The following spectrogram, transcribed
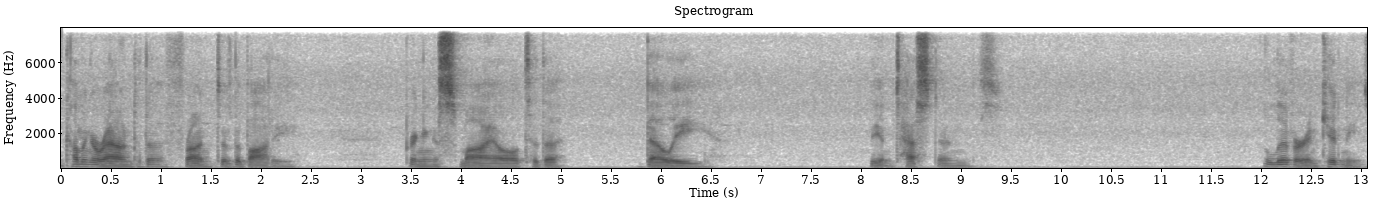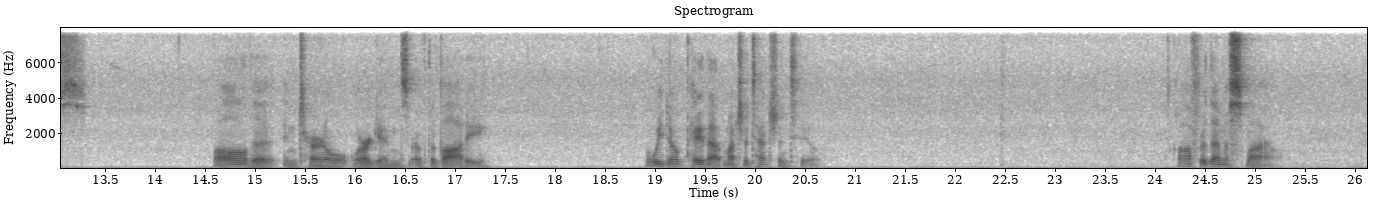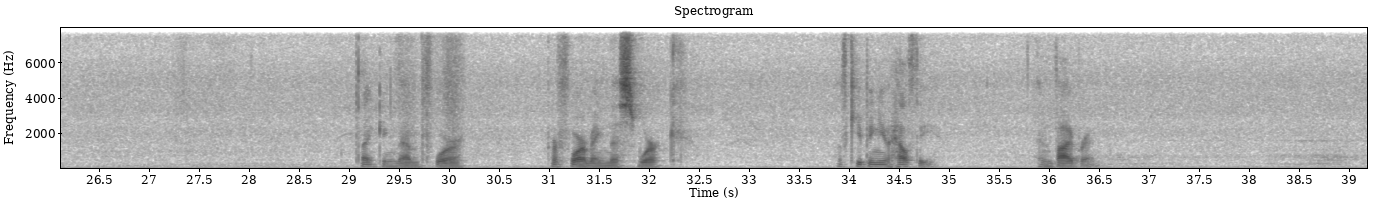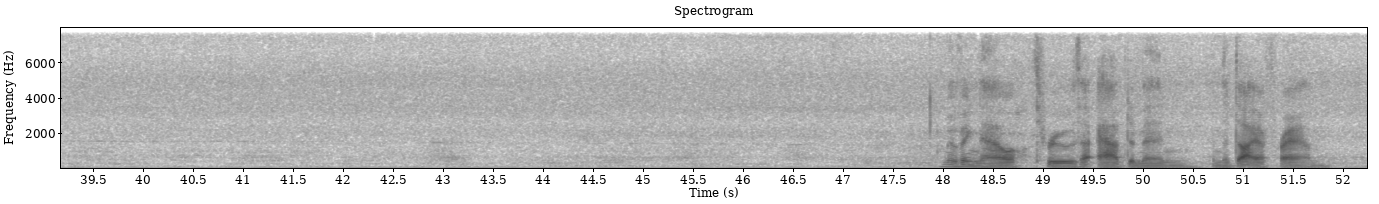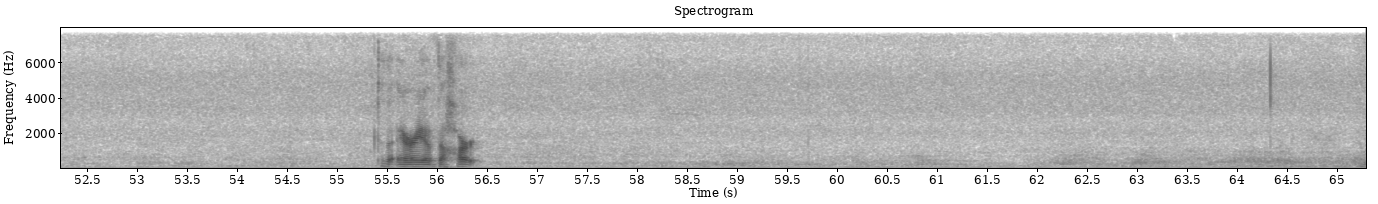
coming around to the front of the body, bringing a smile to the belly, the intestines, the liver and kidneys, all the internal organs of the body that we don't pay that much attention to. Offer them a smile. thanking them for performing this work of keeping you healthy and vibrant. Moving now through the abdomen and the diaphragm to the area of the heart.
